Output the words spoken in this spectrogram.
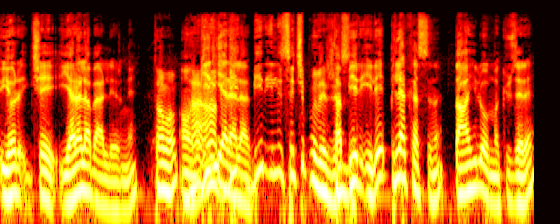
yöre- şey yerel haberlerini, tamam. Ama bir yerel- bir, bir ili seçip mi vereceksin? tabii bir ili plakasını dahil olmak üzere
